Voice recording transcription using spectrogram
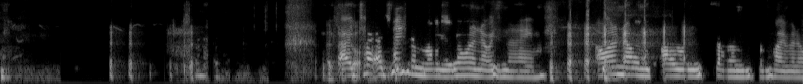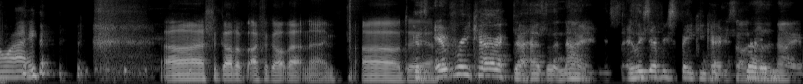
I'd I, forgotten. ta- I changed my mind. I don't want to know his name. I want to know him as Irene's son from Home and Away. Ah, I forgot. I forgot that name. Oh dear. Because every character has a name. At least every speaking character has a name.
